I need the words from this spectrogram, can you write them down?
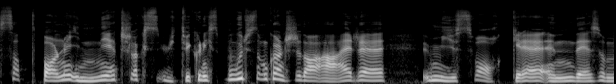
satt barnet inn i et slags utviklingsspor som kanskje da er eh, mye svakere enn det som,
